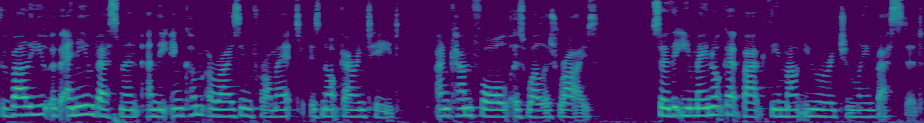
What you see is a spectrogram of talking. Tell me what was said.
The value of any investment and the income arising from it is not guaranteed and can fall as well as rise, so that you may not get back the amount you originally invested.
